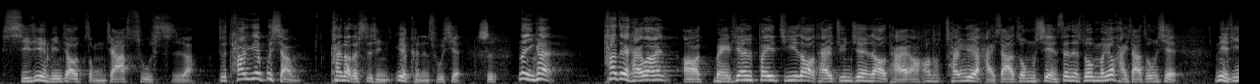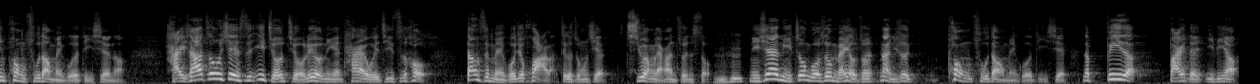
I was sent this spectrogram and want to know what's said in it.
习近平叫总加速师啊，就他越不想看到的事情，越可能出现。是。那你看他在台湾啊，每天飞机绕台，军舰绕台，然后穿越海峡中线，甚至说没有海峡中线，你已经碰触到美国的底线了。海峡中线是一九九六年台海危机之后。当时美国就画了这个中线，希望两岸遵守。你现在你中国说没有遵，那你是碰触到美国底线，那逼着拜登一定要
